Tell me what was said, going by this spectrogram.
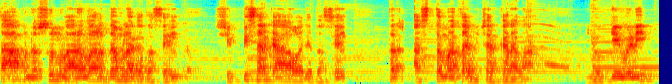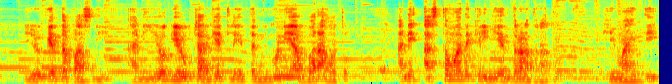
ताप नसून वारंवार दम लागत असेल शिट्टीसारखा आवाज येत असेल तर अस्तमाचा विचार करावा. योग्य वेळी योग्य तपासणी आणि योग्य उपचार घेतले तर निमोनिया बरा होतो. आणि अस्थमा देखील नियंत्रणात राहतो. ही माहिती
